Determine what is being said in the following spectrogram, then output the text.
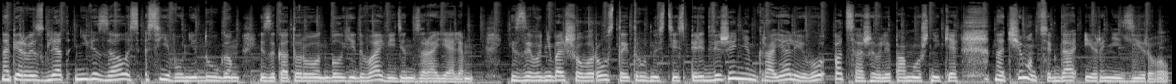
на первый взгляд не вязалась с его недугом, из-за которого он был едва виден за роялем. Из-за его небольшого роста и трудностей с передвижением к роялю его подсаживали помощники, над чем он всегда иронизировал.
